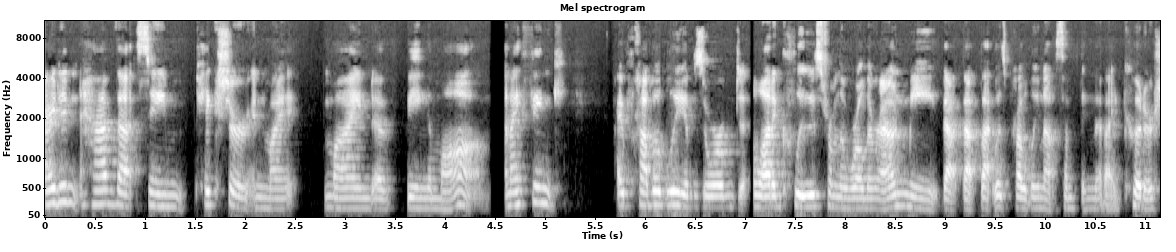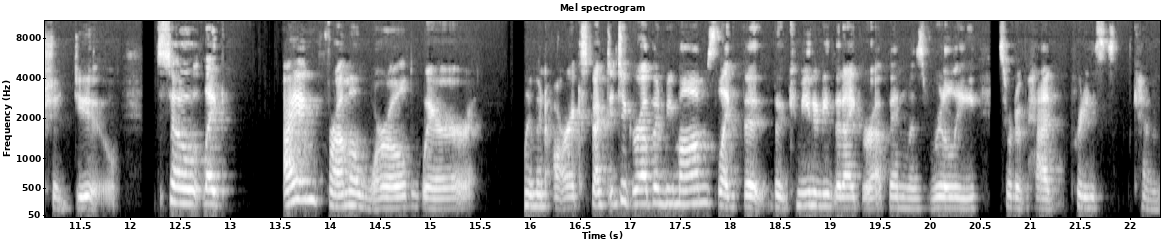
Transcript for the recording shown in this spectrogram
I didn't have that same picture in my mind of being a mom. And I think I probably absorbed a lot of clues from the world around me that that, that was probably not something that I could or should do. So, like, I am from a world where women are expected to grow up and be moms. Like, the, the community that I grew up in was really sort of had pretty kind of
